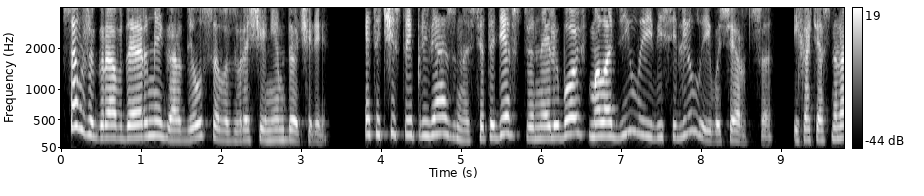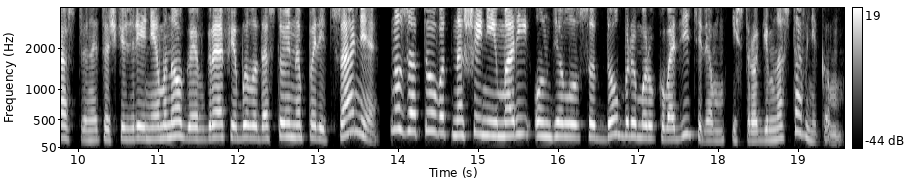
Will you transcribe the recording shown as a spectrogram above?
Сам же граф Дерми гордился возвращением дочери. Эта чистая привязанность, эта девственная любовь молодила и веселила его сердце. И хотя с нравственной точки зрения многое в графе было достойно порицания, но зато в отношении Мари он делался добрым руководителем и строгим наставником.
